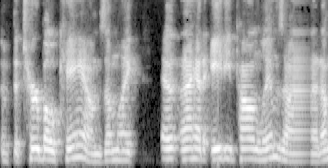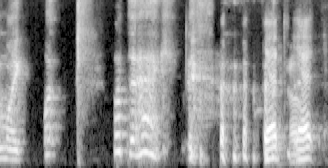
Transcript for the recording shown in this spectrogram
the, the turbo cams. I'm like, and I had 80 pound limbs on it. I'm like, what? what the heck? that that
